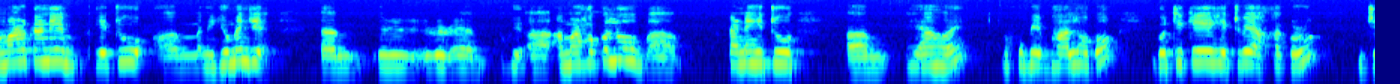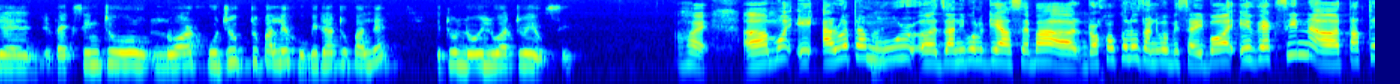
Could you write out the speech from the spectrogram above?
আমাৰ কাৰণে সেইটো মানে হিউমেন আমাৰ সকলো কাৰণে সেইটো সেয়া হয়। খুবেই ভাল হ'ব। গতিকে সেইটোৱে আশা কৰোঁ যে ভেকচিনটো লোৱাৰ সুযোগটো পালে সুবিধাটো পালে এইটো লৈ লোৱাটোৱে উচিত। হয়। মই আৰু এটা মোৰ জানিবলগীয়া আছে বা দৰ্শকসকলেও জানিব বিচাৰিব এই ভেকচিন তাতে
